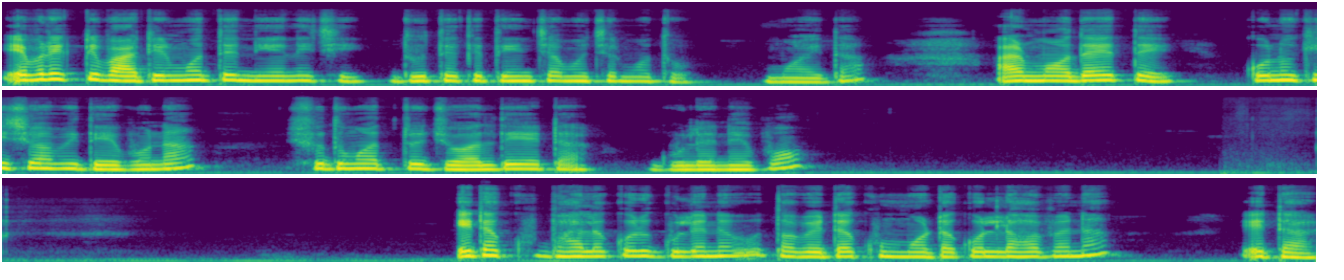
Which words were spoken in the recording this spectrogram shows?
এবার একটি বাটির মধ্যে নিয়ে নিচ্ছি দু থেকে তিন চামচের মতো ময়দা। আর ময়দাতে কোনো কিছু আমি দেব না, শুধুমাত্র জল দিয়ে এটা গুলে নেব। এটা খুব ভালো করে গুলে নেব, তবে এটা খুব মোটা করলে হবে না। এটা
